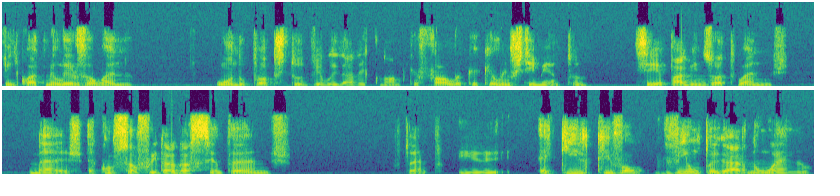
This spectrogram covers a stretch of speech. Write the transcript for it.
24 mil euros ao ano, onde o próprio estudo de viabilidade económica fala que aquele investimento seria pago em 18 anos, mas a concessão foi dada há 60 anos, portanto, e aquilo que vão, deviam pagar num ano,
